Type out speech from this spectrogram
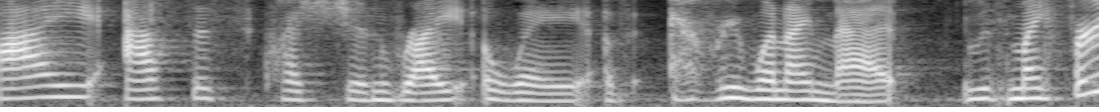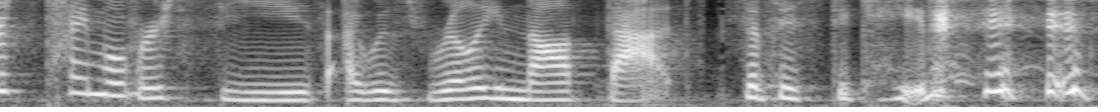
I asked this question right away of everyone I met. It was my first time overseas. I was really not that sophisticated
